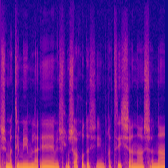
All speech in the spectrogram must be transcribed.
שמתאימים להם, יש שלושה חודשים, חצי שנה, שנה.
